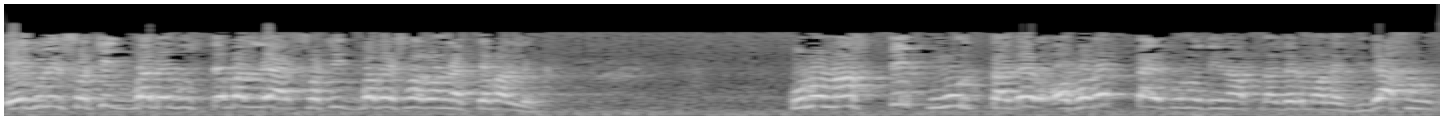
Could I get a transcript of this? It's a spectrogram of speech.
এগুলি সঠিকভাবে বুঝতে পারলে আর সঠিকভাবে স্মরণ রাখতে পারলে। কোন নাস্তিক মূর্খ তাদের অপব্যক্তায় কোনদিন আপনাদের মনে দ্বিধাশঙ্ক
